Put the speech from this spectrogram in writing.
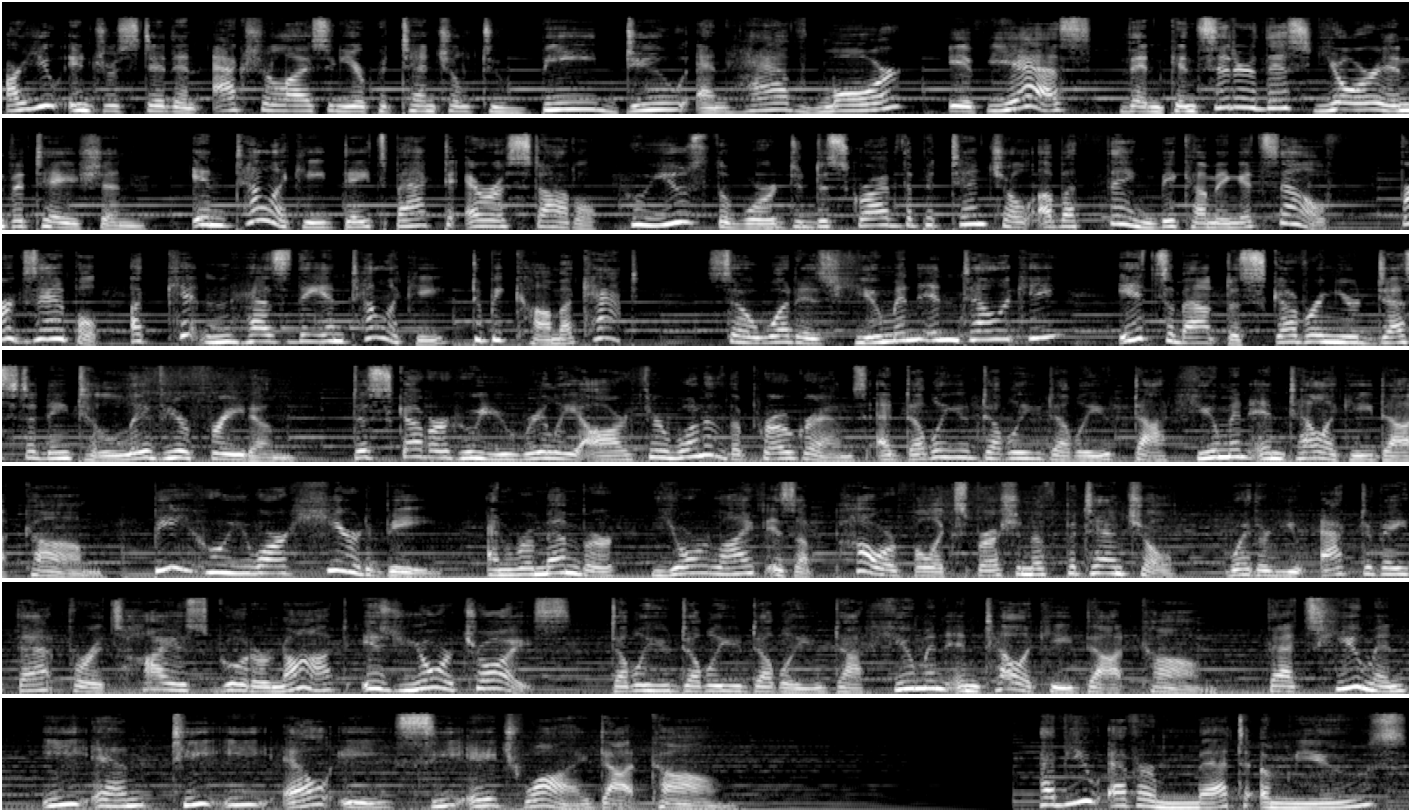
Are you interested in actualizing your potential to be, do, and have more? If yes, then consider this your invitation. Entelechy dates back to Aristotle, who used the word to describe the potential of a thing becoming itself. For example, a kitten has the entelechy to become a cat. So, what is human entelechy? It's about discovering your destiny to live your freedom. Discover who you really are through one of the programs at www.humanentelechy.com. Be who you are here to be. And remember, your life is a powerful expression of potential. Whether you activate that for its highest good or not is your choice. www.humanentelechy.com. That's human, E N T E L E C H Y.com. Have you ever met a muse?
